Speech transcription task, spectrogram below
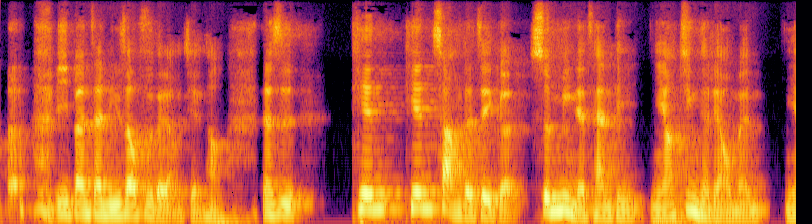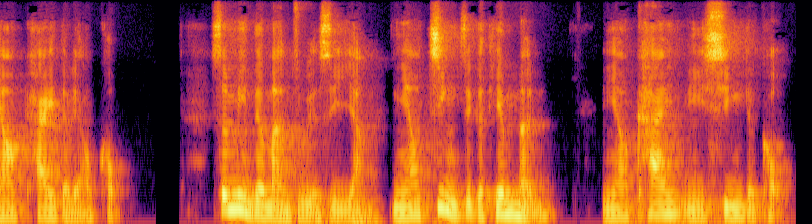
一般餐厅是要付得了钱哈，但是天天上的这个生命的餐厅，你要进得了门，你要开得了口。生命的满足也是一样，你要进这个天门。你要开你心的口，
